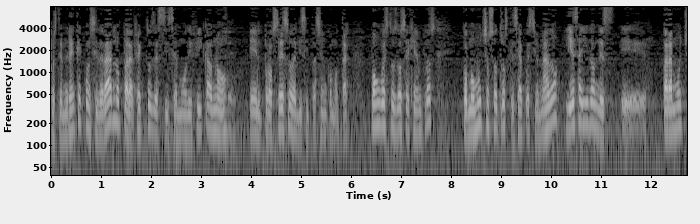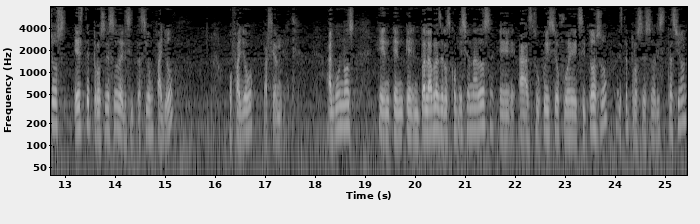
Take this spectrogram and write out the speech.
pues tendrían que considerarlo para efectos de si se modifica o no sí. el proceso de licitación como tal. Pongo estos dos ejemplos, como muchos otros que se ha cuestionado, y es ahí donde eh, para muchos este proceso de licitación falló o falló parcialmente. Algunos, en, en, en palabras de los comisionados, eh, a su juicio fue exitoso este proceso de licitación,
